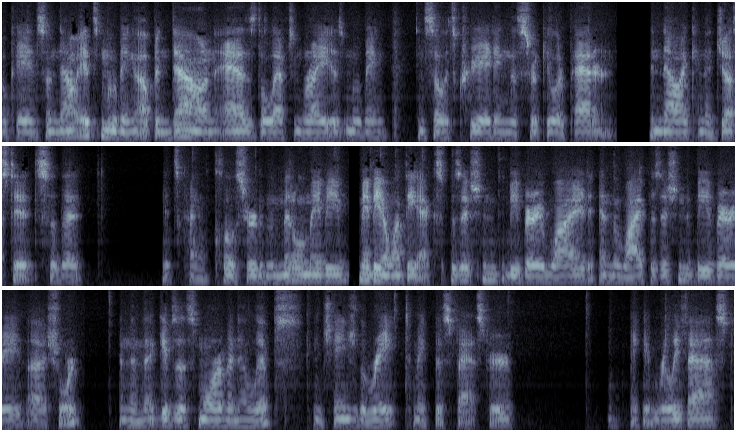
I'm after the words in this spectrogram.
Okay, and so now it's moving up and down as the left and right is moving, and so it's creating the circular pattern and now I can adjust it so that it's kind of closer to the middle maybe. Maybe I want the X position to be very wide and the Y position to be very uh, short. And then that gives us more of an ellipse. Can change the rate to make this faster, make it really fast.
